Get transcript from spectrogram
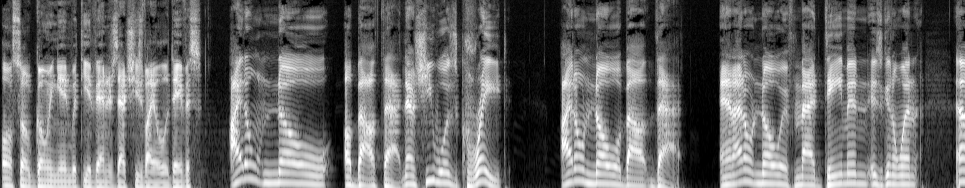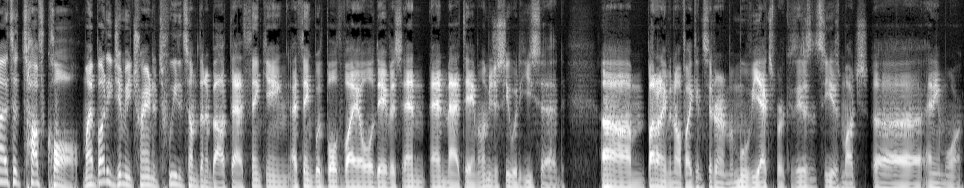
Also going in with the advantage that she's Viola Davis. I don't know about that. Now she was great. I don't know about that, and I don't know if Matt Damon is going to win. Uh, it's a tough call. My buddy Jimmy Trainer tweeted something about that, thinking I think with both Viola Davis and and Matt Damon. Let me just see what he said. Um, but I don't even know if I consider him a movie expert because he doesn't see as much uh, anymore.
